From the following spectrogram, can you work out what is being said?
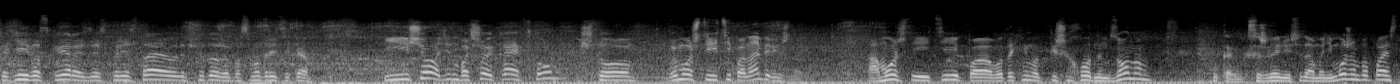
Какие-то скверы здесь перестраивают еще тоже, посмотрите-ка. И еще один большой кайф в том, что вы можете идти по набережной, а можете идти по вот таким вот пешеходным зонам. Ну, как, к сожалению, сюда мы не можем попасть.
